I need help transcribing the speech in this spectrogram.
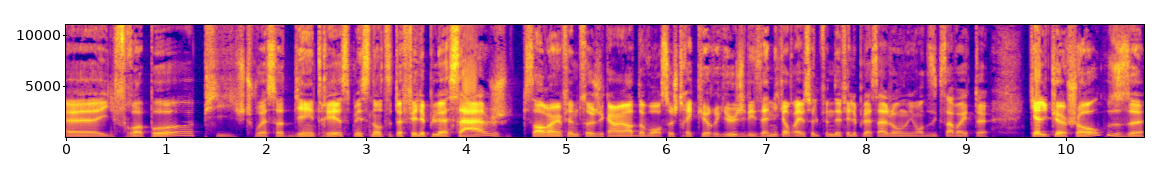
euh, il le fera pas, puis je trouvais ça bien triste. Mais sinon, tu as Philippe Lesage qui sort un film, ça j'ai quand même hâte de voir ça, je suis très curieux. J'ai des amis qui ont travaillé sur le film de Philippe Lesage, on- ils dit que ça va être euh, quelque chose.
